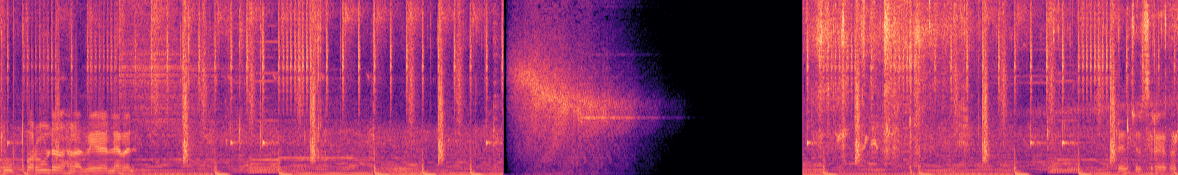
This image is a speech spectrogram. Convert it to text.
సూపర్గా ఉంటుంది అసలు వేరే లెవెల్. ఫ్రెండ్స్ చూసారు కదా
